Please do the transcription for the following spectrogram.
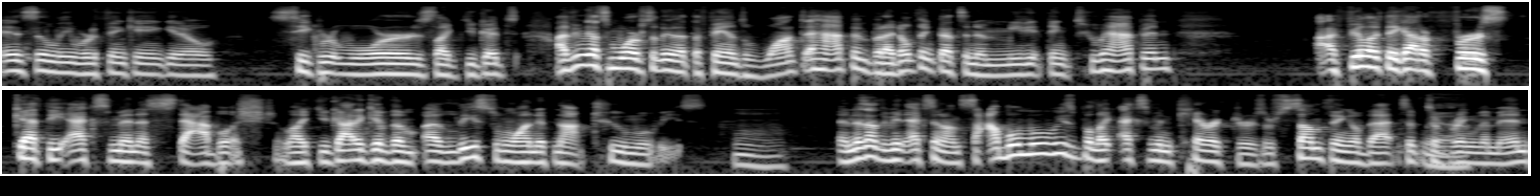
instantly were thinking, you know, Secret Wars, like you get. I think that's more of something that the fans want to happen, but I don't think that's an immediate thing to happen. I feel like they got to first get the X Men established. Like you got to give them at least one, if not two movies. hmm. And it doesn't have to be an X Men ensemble movies, but like X Men characters or something of that to, to Yeah. bring them in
